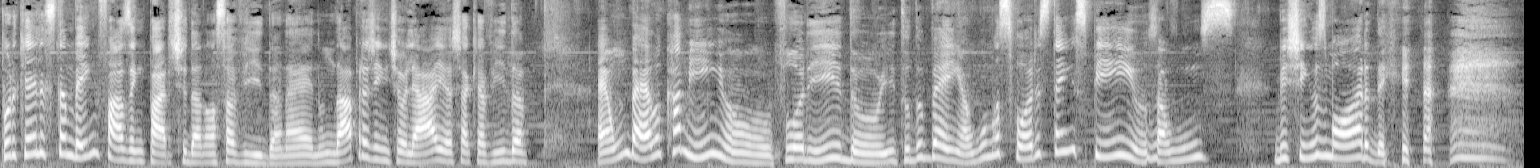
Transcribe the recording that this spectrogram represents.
porque eles também fazem parte da nossa vida, né? Não dá pra gente olhar e achar que a vida é um belo caminho, florido e tudo bem. Algumas flores têm espinhos, alguns bichinhos mordem.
